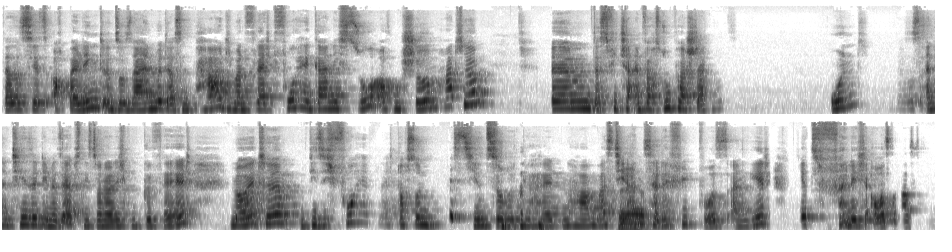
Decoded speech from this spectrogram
dass es jetzt auch bei LinkedIn so sein wird, dass ein paar, die man vielleicht vorher gar nicht so auf dem Schirm hatte, ähm, das Feature einfach super stark nutzen. Und das ist eine These, die mir selbst nicht sonderlich gut gefällt. Leute, die sich vorher vielleicht noch so ein bisschen zurückgehalten haben, was die ja. Anzahl der Feedposts angeht, jetzt völlig ausrasten.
